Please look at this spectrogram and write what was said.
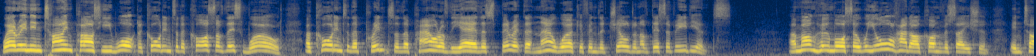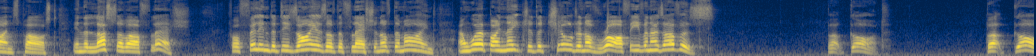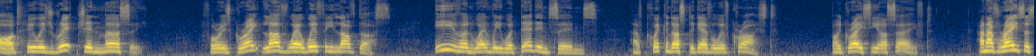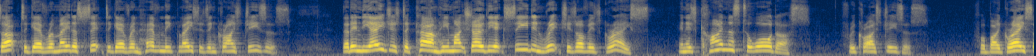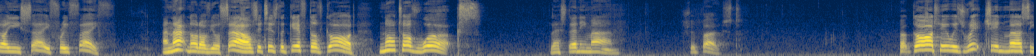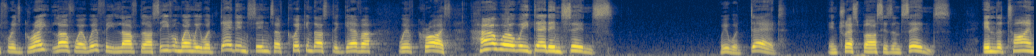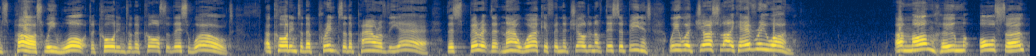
wherein in time past ye walked according to the course of this world, according to the prince of the power of the air, the spirit that now worketh in the children of disobedience, among whom also we all had our conversation in times past, in the lusts of our flesh fulfilling the desires of the flesh and of the mind, and were by nature the children of wrath, even as others. But God, but God, who is rich in mercy, for his great love wherewith he loved us, even when we were dead in sins, have quickened us together with Christ. By grace ye are saved and have raised us up together and made us sit together in heavenly places in Christ Jesus, that in the ages to come he might show the exceeding riches of his grace in his kindness toward us through Christ Jesus. For by grace are ye saved through faith, and that not of yourselves, it is the gift of God, not of works, lest any man should boast. But God, who is rich in mercy for his great love wherewith he loved us, even when we were dead in sins, have quickened us together with Christ. How were we dead in sins? We were dead in trespasses and sins. In the times past, we walked according to the course of this world, according to the prince of the power of the air, the spirit that now worketh in the children of disobedience. We were just like everyone among whom also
